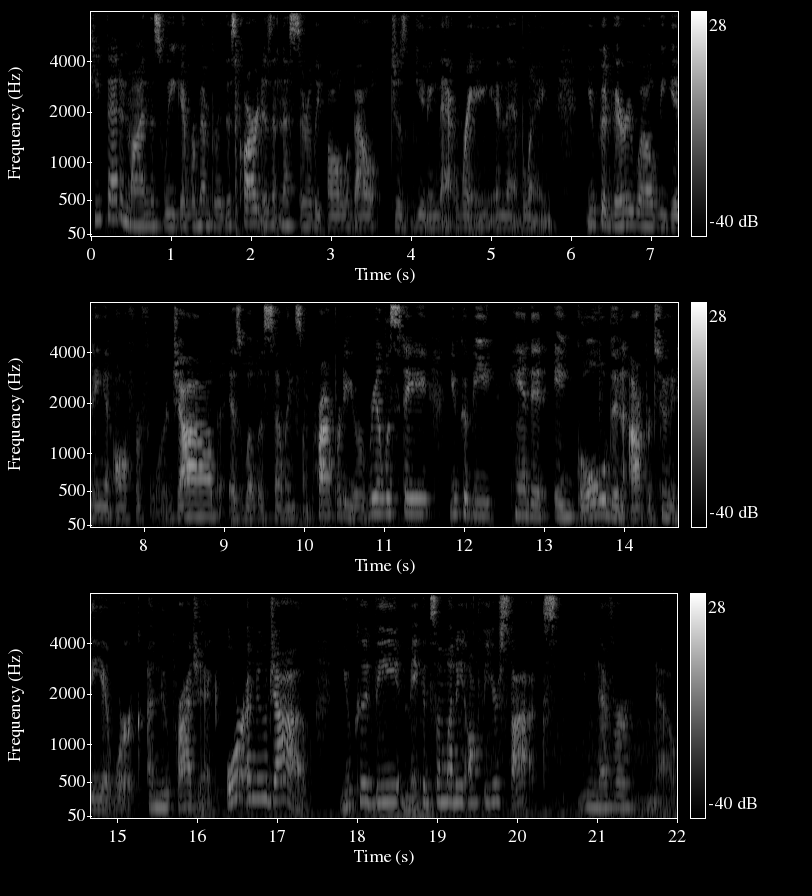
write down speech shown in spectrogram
keep that in mind this week. And remember, this card isn't necessarily all about just getting that ring and that bling. You could very well be getting an offer for a job as well as selling some property or real estate. You could be handed a golden opportunity at work, a new project, or a new job. You could be making some money off of your stocks. You never know.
